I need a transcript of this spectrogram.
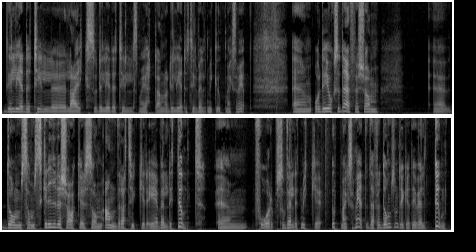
Det leder till eh, likes och det leder till små hjärtan och det leder till väldigt mycket uppmärksamhet. Ehm, och det är också därför som eh, de som skriver saker som andra tycker är väldigt dumt ehm, får så väldigt mycket uppmärksamhet. Därför att de som tycker att det är väldigt dumt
